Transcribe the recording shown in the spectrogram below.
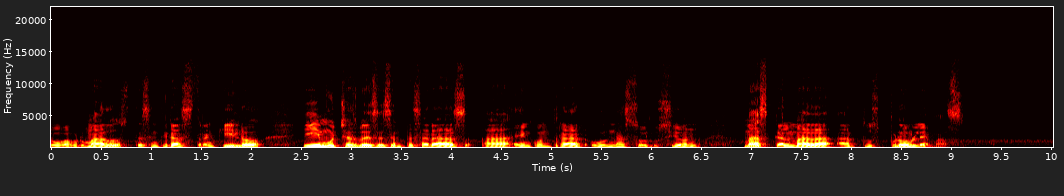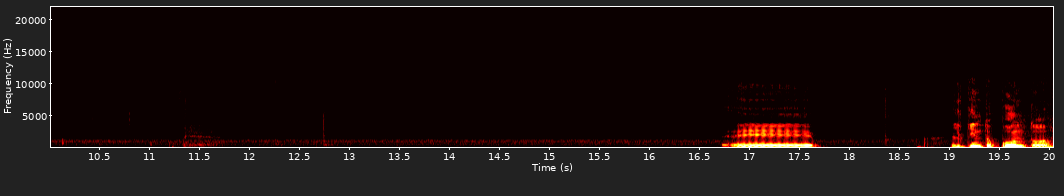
o abrumados. Te sentirás tranquilo y muchas veces empezarás a encontrar una solución más calmada a tus problemas. El quinto punto,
